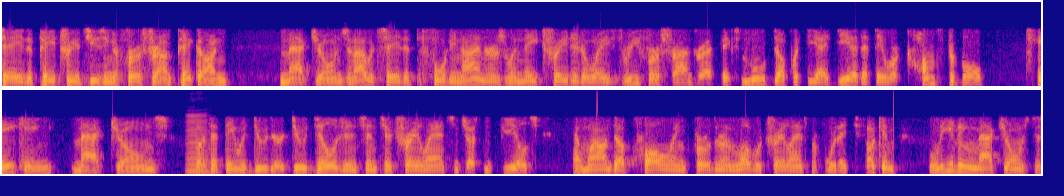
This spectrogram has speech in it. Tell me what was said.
say the Patriots using a first round pick on Mac Jones. And I would say that the 49ers, when they traded away three first round draft picks, moved up with the idea that they were comfortable taking Mac Jones, mm. but that they would do their due diligence into Trey Lance and Justin Fields and wound up falling further in love with Trey Lance before they took him, leaving Mac Jones to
